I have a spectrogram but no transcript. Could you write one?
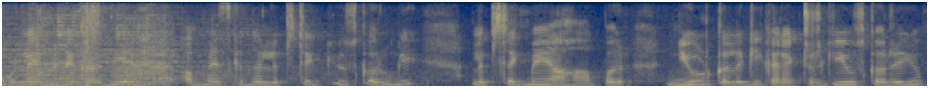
ओवरलाइन मैंने कर दिया है। अब मैं इसके अंदर लिपस्टिक यूज़ करूँगी। लिपस्टिक में यहाँ पर न्यूड कलर की करेक्टर की यूज़ कर रही हूँ।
